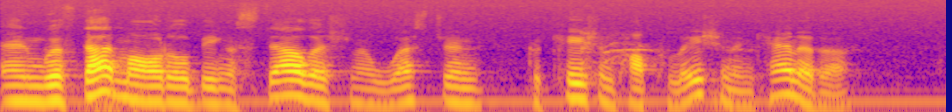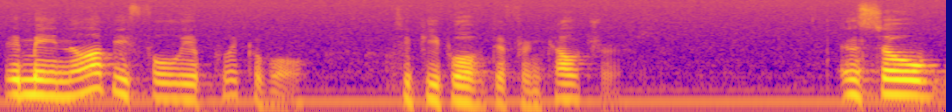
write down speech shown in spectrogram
And with that model being established in a Western Caucasian population in Canada, it may not be fully applicable to people of different cultures. And so,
